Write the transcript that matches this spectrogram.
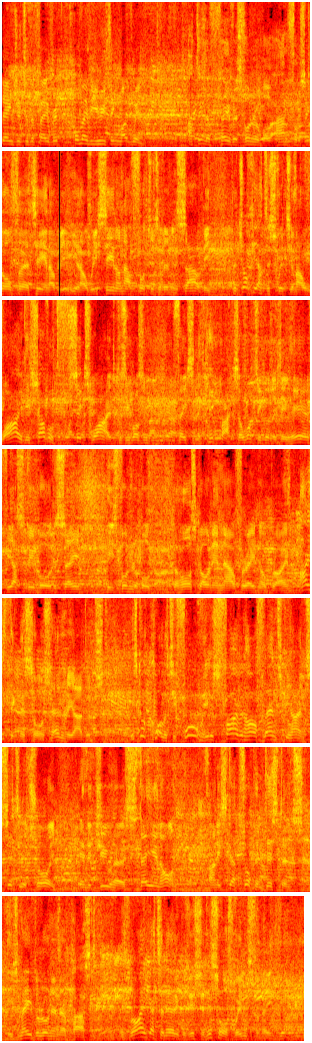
danger to the favourite, or maybe who you think might win? I think the favourite's vulnerable and from stall 13. I mean, you know, we've seen on that footage of him in Saudi, the jockey had to switch him out wide. He travelled six wide because he wasn't facing the kickback. So what's he going to do here if he has to do more of the same? He's vulnerable. The horse going in now for Aidan O'Brien. I think this horse, Henry Adams, he's got quality form. He was five and a half lengths behind City of Troy in the Dewhurst, staying on, and he steps up in distance. He's made the run in the past. If Ryan gets an early position, this horse wins for me.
